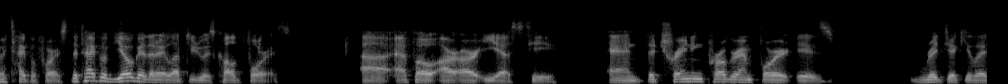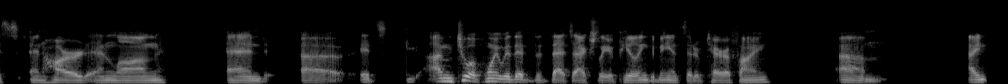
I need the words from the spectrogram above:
a type of Forrest. The type of yoga that I love to do is called Forrest, uh, F O R R E S T, and the training program for it is ridiculous and hard and long, and uh, it's I'm to a point with it that that's actually appealing to me instead of terrifying. Um, I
